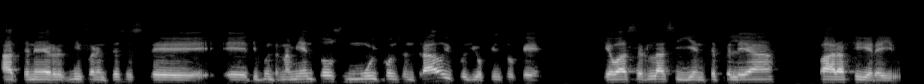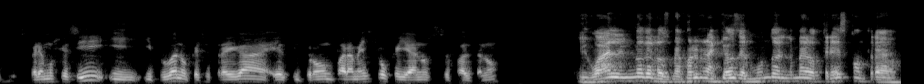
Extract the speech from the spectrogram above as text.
a tener diferentes este, eh, tipo de entrenamientos, muy concentrado y pues yo pienso que, que va a ser la siguiente pelea para Figueiredo. Esperemos que sí y, y, pues bueno, que se traiga el cinturón para México que ya nos hace falta, ¿no? Igual uno de los mejores ranqueados del mundo, el número 3 contra,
